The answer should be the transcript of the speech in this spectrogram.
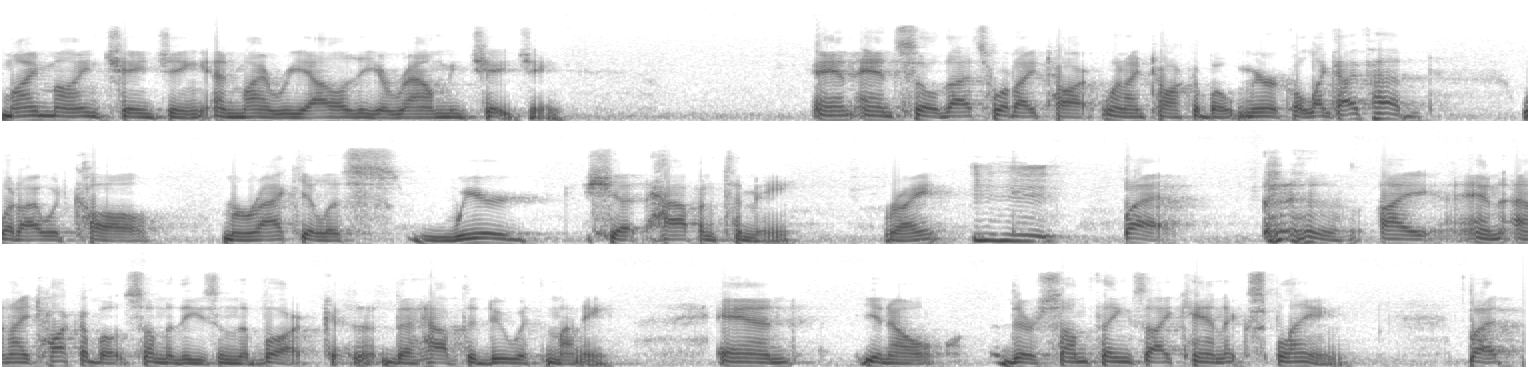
my mind changing and my reality around me changing. And and so that's what I talk when I talk about miracle. Like I've had what I would call miraculous weird shit happen to me, right? Mm-hmm. But I and and I talk about some of these in the book that have to do with money. And you know, there's some things I can't explain, but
